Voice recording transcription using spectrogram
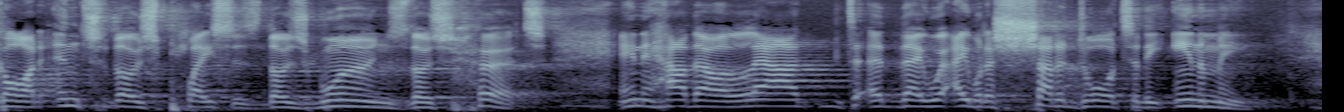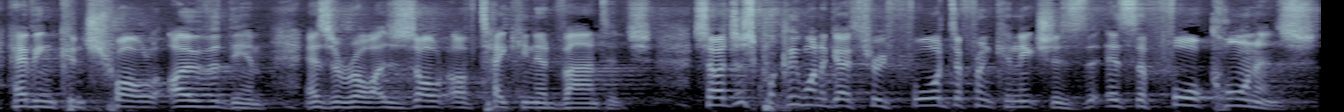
God into those places, those wounds, those hurts, and how they were allowed, to, uh, they were able to shut a door to the enemy having control over them as a result of taking advantage. So I just quickly want to go through four different connections. It's the four corners.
